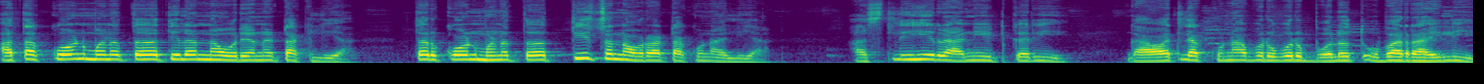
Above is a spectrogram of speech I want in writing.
आता कोण म्हणतं तिला नवऱ्यानं टाकली या तर कोण म्हणतं तीच नवरा टाकून आली या असली ही राणी इटकरी गावातल्या कुणाबरोबर बोलत उभा राहिली?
